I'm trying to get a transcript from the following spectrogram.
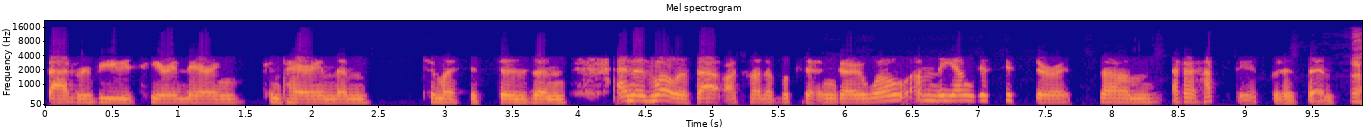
bad reviews here and there and comparing them to my sisters and and as well as that I kind of look at it and go well I'm the youngest sister it's um I don't have to be as good as them uh,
